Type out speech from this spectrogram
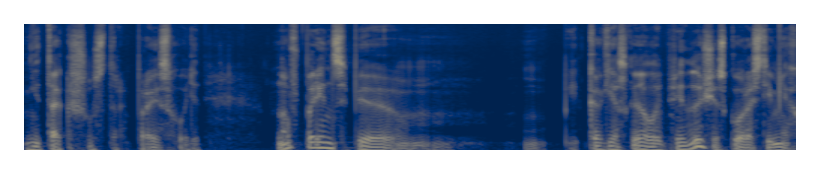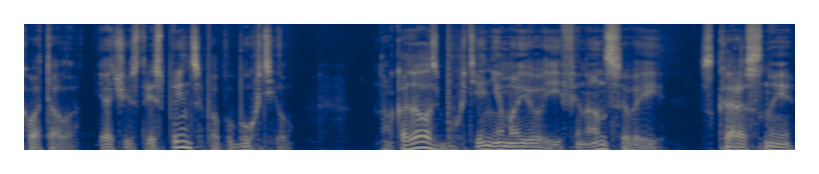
не так шустро происходит. Но, в принципе, как я сказал и предыдущей скорости мне хватало. Я чисто из принципа побухтел. Но оказалось, бухтение мое и финансовые, и скоростные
